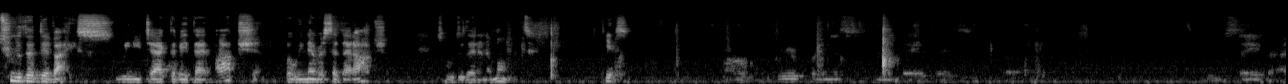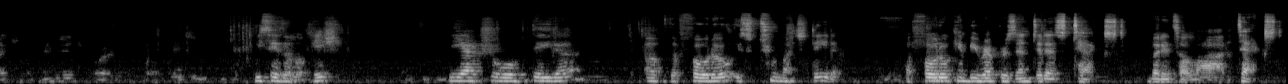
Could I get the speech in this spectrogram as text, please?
to the device. We need to activate that option, but we never set that option. So we'll do that in a moment. Yes? Um, if we were putting this in the database, uh, we save the actual or the location? We save the location. The actual data of the photo is too much data. A photo can be represented as text, but it's a lot of text.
